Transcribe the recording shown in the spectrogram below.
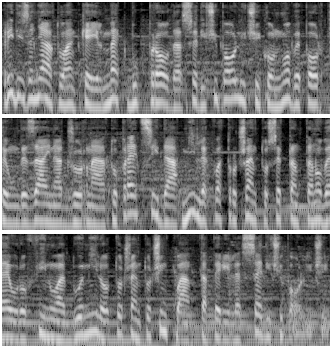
Ridisegnato anche il MacBook Pro da 16 pollici con nuove porte e un design aggiornato. Prezzi da 1479 euro euro fino a 2.850 per il 16 pollici.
